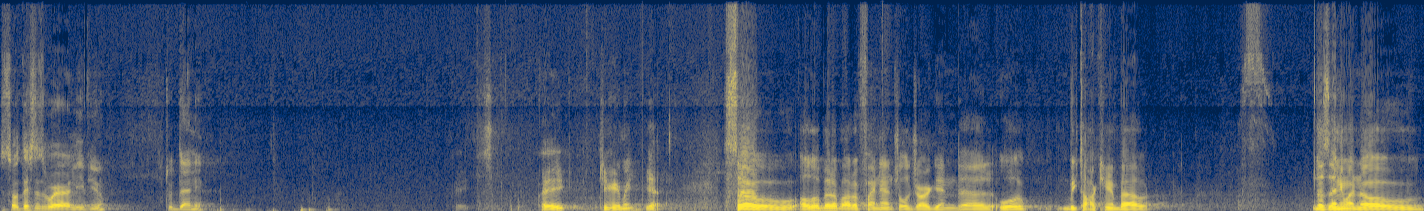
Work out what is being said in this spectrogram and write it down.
So this is where I leave you to Dani. Wait, can you hear me? Yeah. So a little bit about a financial jargon that we'll be talking about. Does anyone know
